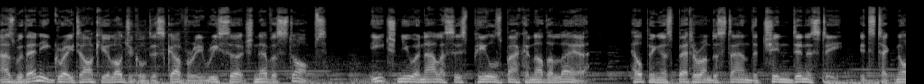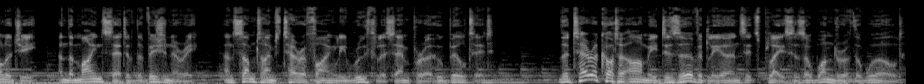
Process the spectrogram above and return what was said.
As with any great archaeological discovery, research never stops. Each new analysis peels back another layer, helping us better understand the Qin dynasty, its technology, and the mindset of the visionary, and sometimes terrifyingly ruthless emperor who built it. The Terracotta Army deservedly earns its place as a wonder of the world.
